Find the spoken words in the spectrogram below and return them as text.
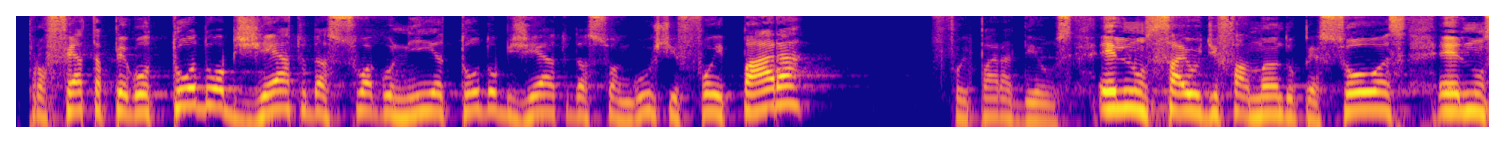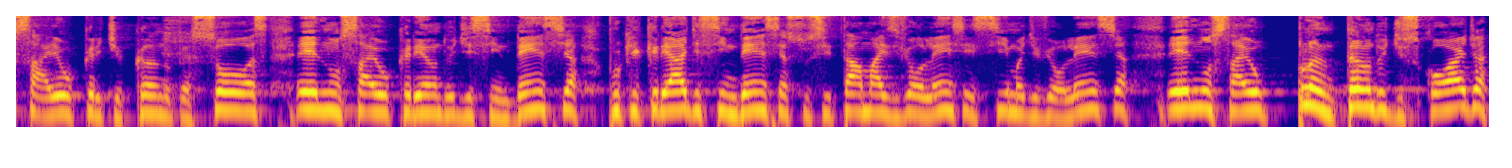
O profeta pegou todo o objeto da sua agonia, todo o objeto da sua angústia e foi para foi para Deus. Ele não saiu difamando pessoas, ele não saiu criticando pessoas, ele não saiu criando dissidência, porque criar dissidência é suscitar mais violência em cima de violência. Ele não saiu plantando discórdia,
